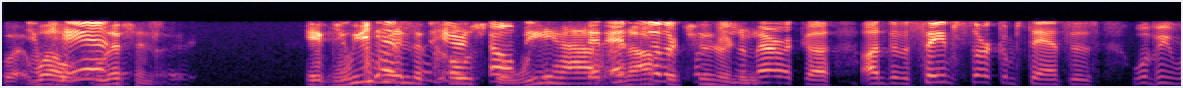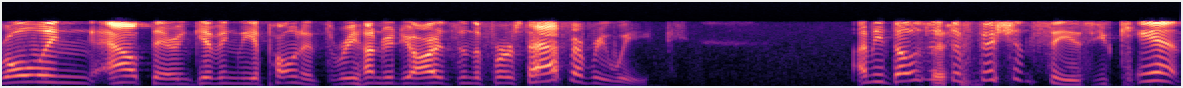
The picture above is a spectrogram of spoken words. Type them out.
Well, You well, can't- listen, if You we win the sit here and tell coastal, we have that an any other coach opportunity. in America, under the same circumstances, will be rolling out there and giving the opponent 300 yards in the first half every week. I mean, those are deficiencies. You can't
